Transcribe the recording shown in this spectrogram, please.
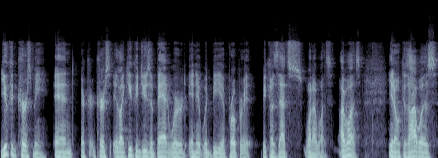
You could curse me and uh, curse like you could use a bad word and it would be appropriate because that's what I was. I was, you know, because I was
